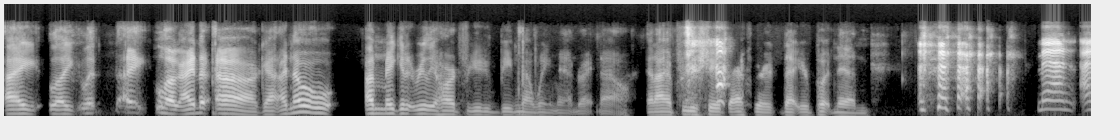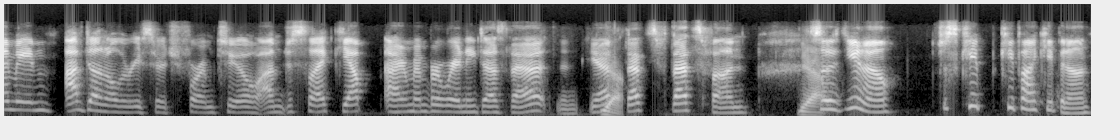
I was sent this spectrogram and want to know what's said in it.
I like let I look, I oh god, I know I'm making it really hard for you to be my wingman right now. And I appreciate the effort that you're putting in. Man, I mean, I've done all the research for him too. I'm just like, yep, I remember when he does that, and yep, Yeah. that's that's fun. Yeah. So you know, just keep keep on keeping on.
